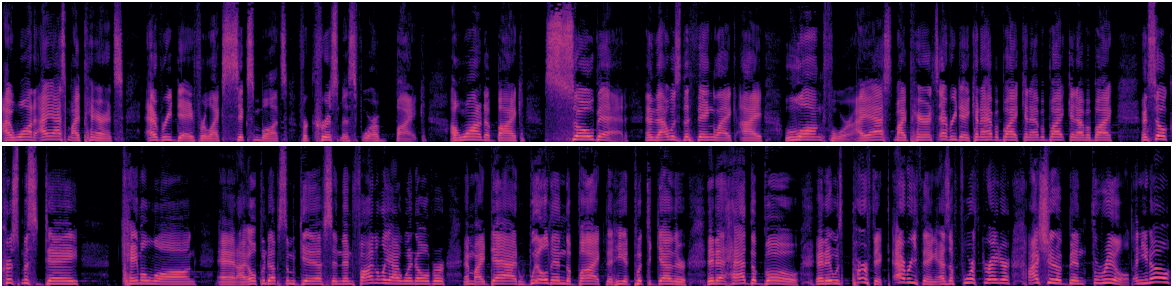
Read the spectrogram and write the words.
I wanted, I asked my parents every day for like six months for Christmas for a bike. I wanted a bike so bad. And that was the thing like I longed for. I asked my parents every day, can I have a bike? Can I have a bike? Can I have a bike? And so Christmas Day, came along and I opened up some gifts. And then finally, I went over and my dad wheeled in the bike that he had put together and it had the bow and it was perfect, everything. As a fourth grader, I should have been thrilled. And you know,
